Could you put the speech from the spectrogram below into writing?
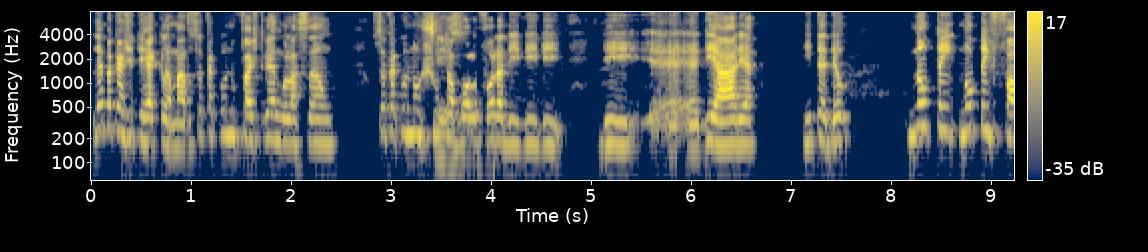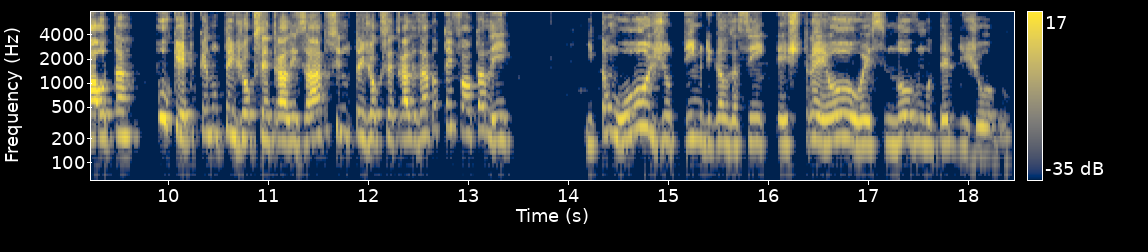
Lembra que a gente reclamava? O Santa Cruz não faz triangulação, o Santa Cruz não chuta Isso. a bola fora de, de, de, de, eh, de área, entendeu? Não tem, não tem falta. Por quê? Porque não tem jogo centralizado. Se não tem jogo centralizado, não tem falta ali. Então, hoje, o time, digamos assim, estreou esse novo modelo de jogo.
